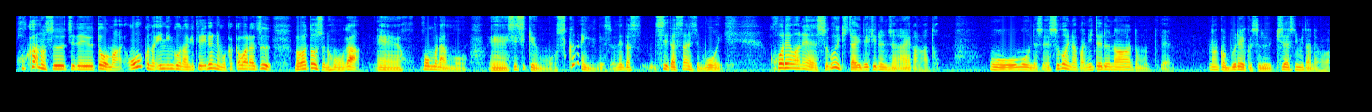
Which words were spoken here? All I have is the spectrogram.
他の数値でいうと、まあ、多くのイニングを投げているにもかかわらず馬場投手の方が、えー、ホームランも、えー、四死球も少ないんですよね。し奪三振も多い。これはねすごい期待できるんじゃないかなと。思うんですね。すごいなんか似てるなと思っててなんかブレイクする兆しみたいなのが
